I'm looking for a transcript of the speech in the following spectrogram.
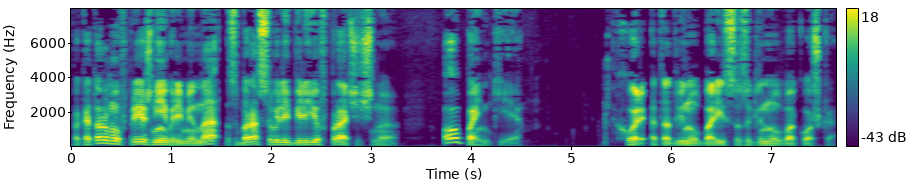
по которому в прежние времена сбрасывали белье в прачечную. «Опаньки!» Хорь отодвинул Бориса, заглянул в окошко.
